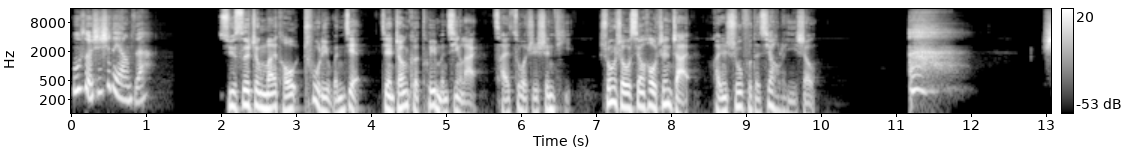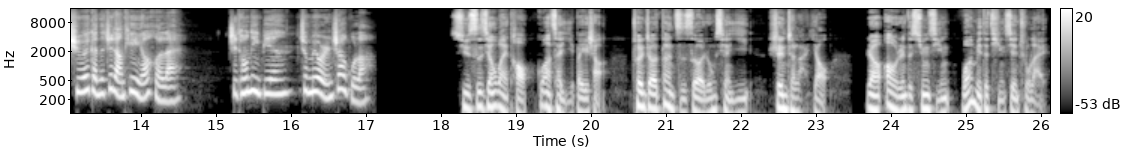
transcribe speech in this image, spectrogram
无所事事的样子。许思正埋头处理文件，见张克推门进来，才坐直身体，双手向后伸展，很舒服的叫了一声：“啊。”许巍赶在这两天也要回来，芷彤那边就没有人照顾了。许思将外套挂在椅背上，穿着淡紫色绒线衣，伸着懒腰，让傲人的胸型完美的体现出来。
